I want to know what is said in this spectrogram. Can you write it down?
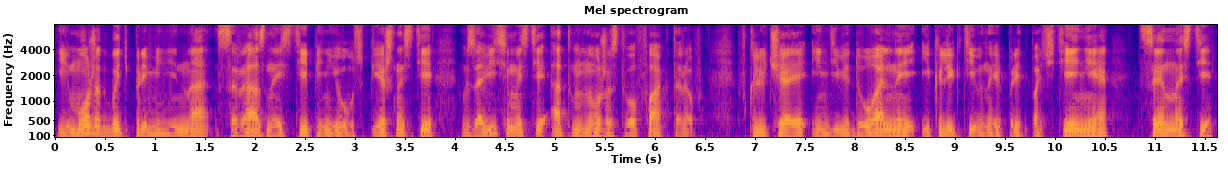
и может быть применена с разной степенью успешности в зависимости от множества факторов, включая индивидуальные и коллективные предпочтения, ценности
